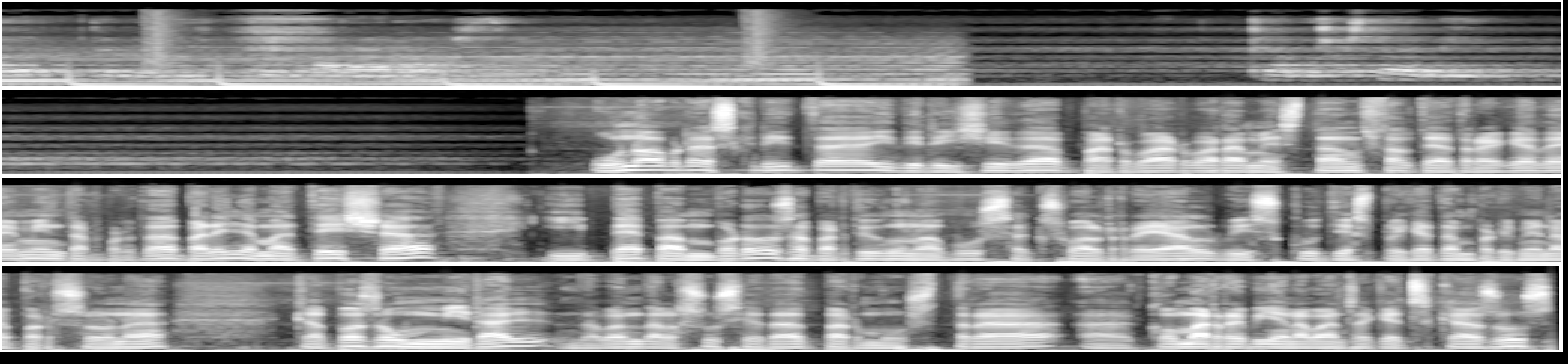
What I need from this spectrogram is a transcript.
Sucia. Una obra escrita i dirigida per Bàrbara Mestanza al Teatre Acadèmia, interpretada per ella mateixa i Pep Ambrós a partir d'un abús sexual real viscut i explicat en primera persona que posa un mirall davant de la societat per mostrar eh, com arrebien abans aquests casos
